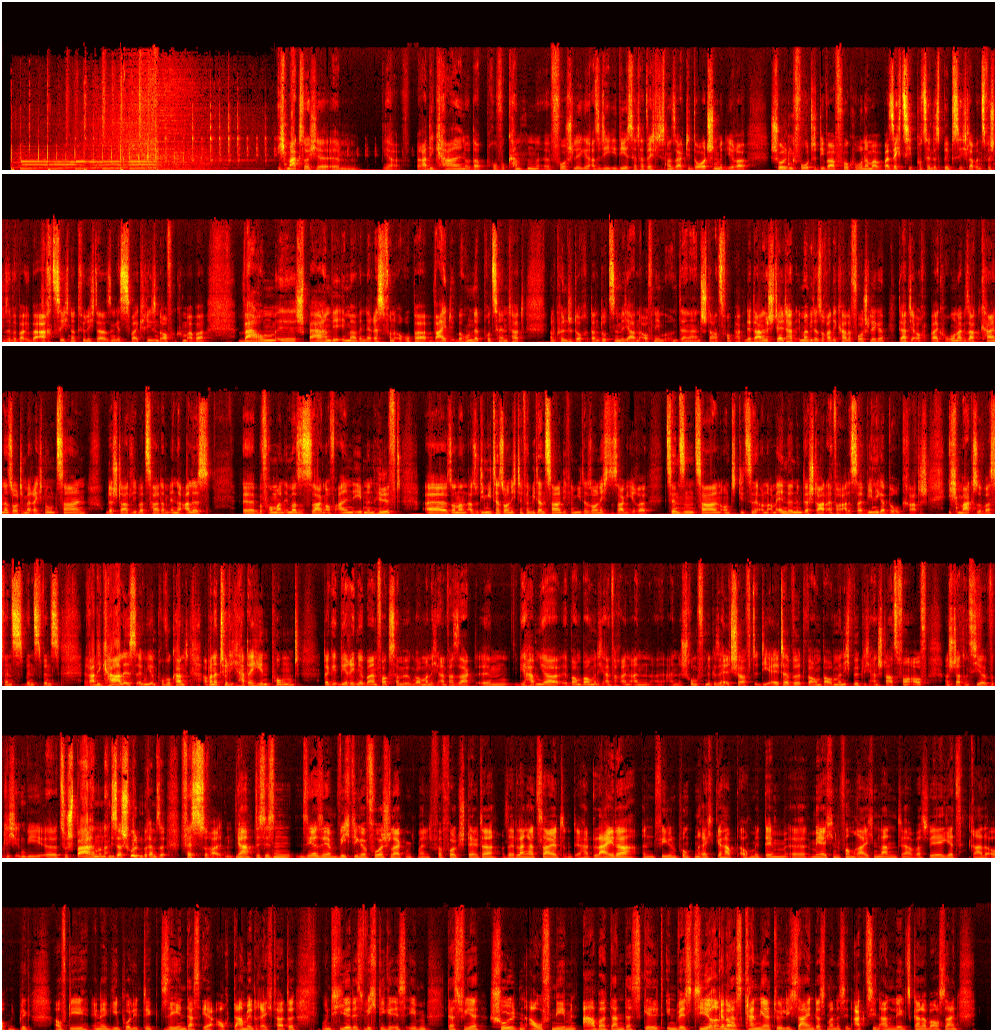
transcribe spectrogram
Ich mag solche ähm, ja, radikalen oder provokanten äh, Vorschläge. Also die Idee ist ja tatsächlich, dass man sagt, die Deutschen mit ihrer Schuldenquote, die war vor Corona mal bei 60 Prozent des BIPs. Ich glaube, inzwischen sind wir bei über 80. Natürlich, da sind jetzt zwei Krisen draufgekommen. Aber warum äh, sparen wir immer, wenn der Rest von Europa weit über 100 Prozent hat? Man könnte doch dann Dutzende Milliarden aufnehmen und dann einen Staatsfonds packen. Der Daniel Stelter hat immer wieder so radikale Vorschläge. Der hat ja auch bei Corona gesagt, keiner sollte mehr Rechnungen zahlen und der Staat lieber zahlt am Ende alles äh, bevor man immer sozusagen auf allen Ebenen hilft, äh, sondern also die Mieter sollen nicht den Vermietern zahlen, die Vermieter sollen nicht sozusagen ihre Zinsen zahlen und die Zinsen, und am Ende nimmt der Staat einfach alles, sei weniger bürokratisch. Ich mag sowas, wenn es wenn's, wenn's radikal ist irgendwie und provokant. Aber natürlich hat er hier einen Punkt, da, wir reden ja über ein Volksvermögen, warum man nicht einfach sagt, ähm, wir haben ja, warum bauen wir nicht einfach ein, ein, eine schrumpfende Gesellschaft, die älter wird, warum bauen wir nicht wirklich einen Staatsfonds auf, anstatt uns hier wirklich irgendwie äh, zu sparen und an dieser Schuldenbremse festzuhalten? Ja, das ist ein sehr, sehr wichtiger Vorschlag. Ich meine, ich verfolge Stelter seit langer Zeit und er hat leider an vielen Punkten recht gehabt, auch mit dem äh, Märchen vom reichen Land, ja, was wir jetzt gerade auch mit Blick auf die Energiepolitik sehen, dass er auch damit recht hatte. Und und hier das Wichtige ist eben, dass wir Schulden aufnehmen, aber dann das Geld investieren. Genau. Das kann natürlich sein, dass man es in Aktien anlegt. Es kann aber auch sein,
